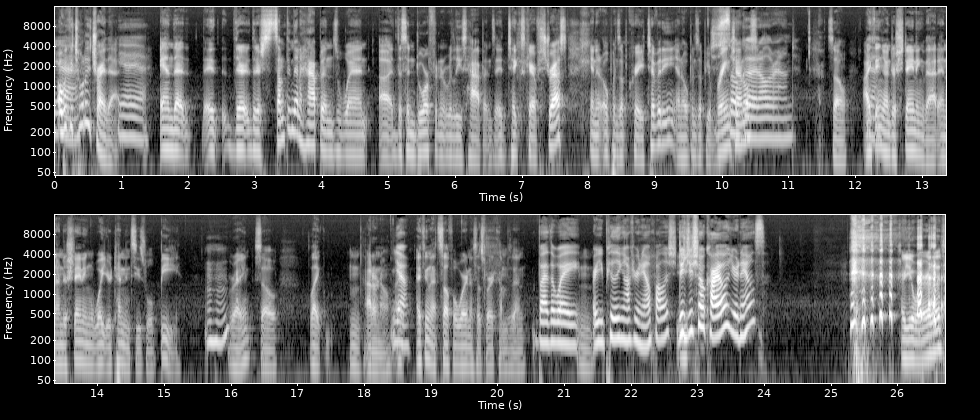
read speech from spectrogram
Oh, we Yeah. could totally try that. Yeah, yeah. And that it, there, there's something that happens when uh, this endorphin release happens. It takes care of stress and it opens up creativity and opens up your brain so channels. good all around. So I Yeah. think understanding that and understanding what your tendencies will be, right? So, like, mm, I don't know. Yeah. I, think that self awareness is where it comes in. By the way, Mm. are you peeling off your nail polish? Did Ye- you show Kyle your nails? Are you aware of this?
